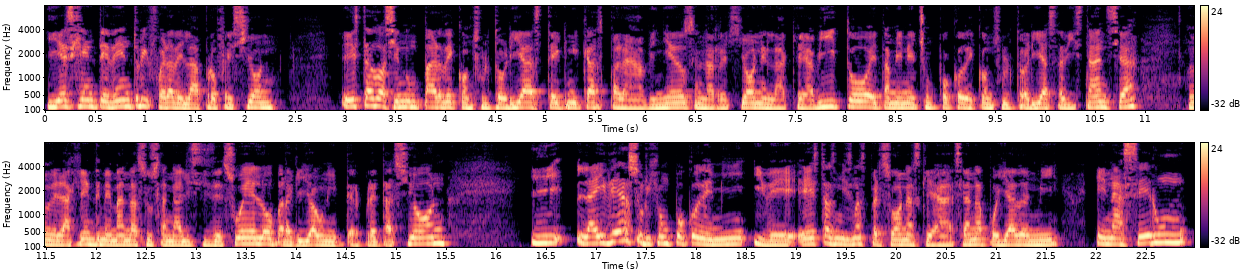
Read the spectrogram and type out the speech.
y es gente dentro y fuera de la profesión. He estado haciendo un par de consultorías técnicas para viñedos en la región en la que habito. He también hecho un poco de consultorías a distancia, donde la gente me manda sus análisis de suelo para que yo haga una interpretación. Y la idea surgió un poco de mí y de estas mismas personas que se han apoyado en mí en hacer un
